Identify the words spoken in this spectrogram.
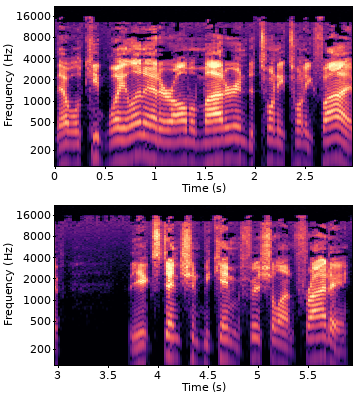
that will keep Whalen at her alma mater into 2025. The extension became official on Friday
